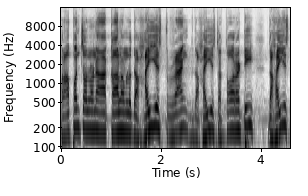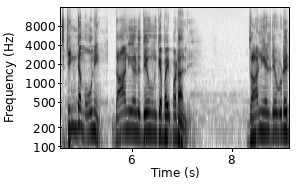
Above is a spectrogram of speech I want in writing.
ప్రపంచంలోనే ఆ కాలంలో the highest rank the highest authority the highest kingdom owning దానియలు దేవునికే భయపడాలి. దానియలు దేవుడే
